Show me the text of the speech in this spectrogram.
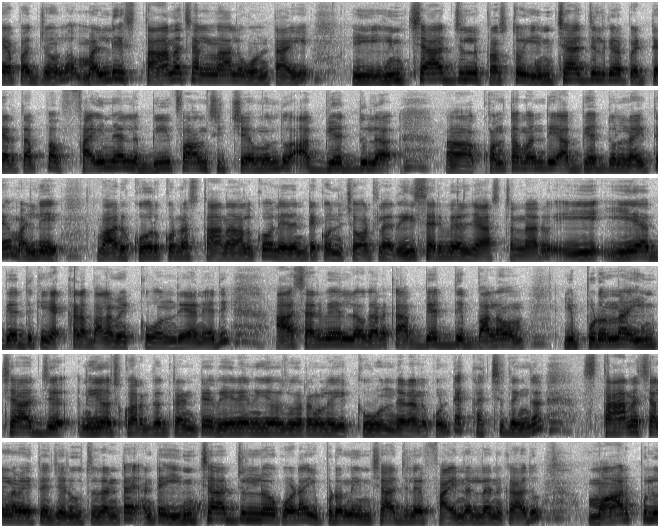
నేపథ్యంలో మళ్ళీ స్థాన చలనాలు ఉంటాయి. ఈ ఇన్ఛార్జీలు ప్రస్తుతం ఇన్ఛార్జీలుగా పెట్టారు తప్ప ఫైనల్ బీ ఫామ్స్ ఇచ్చే ముందు అభ్యర్థుల కొంతమంది అభ్యర్థులను అయితే మళ్ళీ వారు కోరుకున్న స్థానాలకో లేదంటే కొన్ని చోట్ల రీసర్వేలు చేస్తున్నారు. ఈ ఏ అభ్యర్థికి ఎక్కడ బలం ఎక్కువ ఉంది అనేది ఆ సర్వేల్లో కనుక అభ్యర్థి బలం ఇప్పుడున్న ఇన్ఛార్జ్ నియోజకవర్గం కంటే వేరే నియోజకవర్గంలో ఎక్కువ ఉంది అనుకుంటే ఖచ్చితంగా స్థానచలనం అయితే జరుగుతుందంటే. అంటే ఇన్ఛార్జీల్లో కూడా ఇప్పుడున్న ఇన్ఛార్జీలే ఫైనల్ అని కాదు మార్పులు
